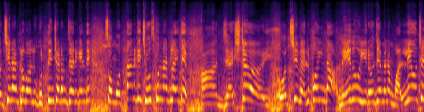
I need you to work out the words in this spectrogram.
వచ్చినట్లు వాళ్ళు గుర్తించడం జరిగింది. సో మొత్తానికి చూసుకున్నట్లయితే జస్ట్ వచ్చి వెళ్ళిపోయిందా? లేదు ఈరోజు ఏమైనా మళ్ళీ వచ్చే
